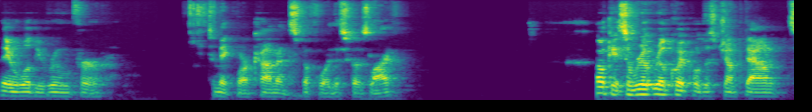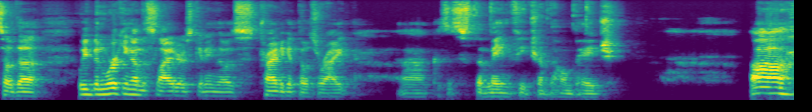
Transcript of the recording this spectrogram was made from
there will be room for, to make more comments before this goes live. Okay, so real, real quick, we'll just jump down. So the, we've been working on the sliders, getting those, trying to get those right, uh, because it's the main feature of the homepage. Uh,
